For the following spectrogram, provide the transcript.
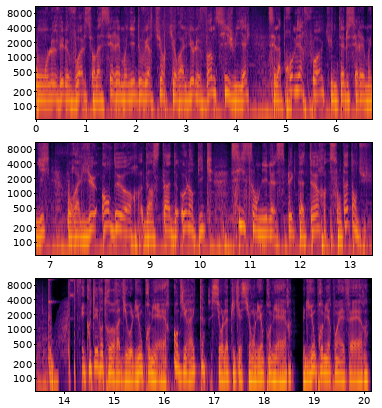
ont levé le voile sur la cérémonie d'ouverture qui aura lieu le 26 juillet. C'est la première fois qu'une telle cérémonie aura lieu en dehors d'un stade olympique. 600 000 spectateurs sont attendus. Écoutez votre radio Lyon Première en direct sur l'application Lyon Première, lyonpremière.fr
